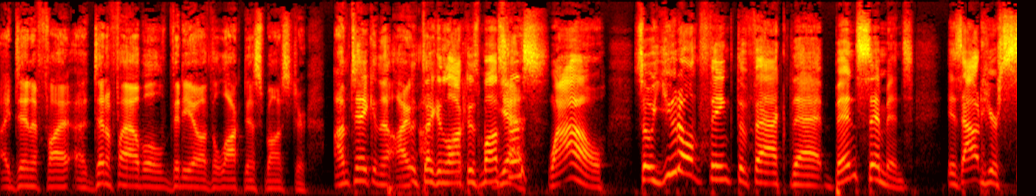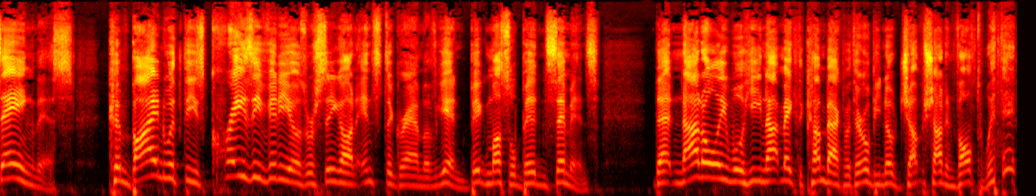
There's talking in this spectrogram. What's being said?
identify identifiable video of the Loch Ness monster. I'm taking the I, Taking Loch Ness Monster? Yes. Wow. So you don't think the fact that Ben Simmons is out here saying this, combined with these crazy videos we're seeing on Instagram of, again, big muscle Ben Simmons, that not only will he not make the comeback, but there will be no jump shot involved with it?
